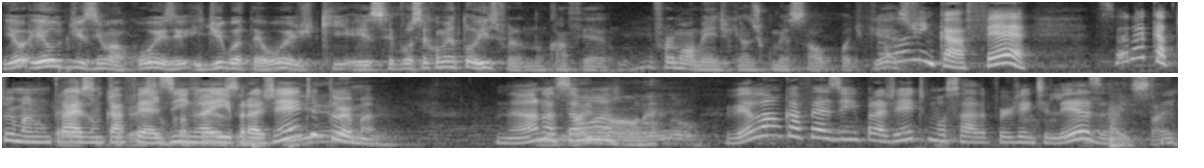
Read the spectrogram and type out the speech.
E eu, eu, dizia uma coisa, e digo até hoje, que esse, você comentou isso, Fernando, no café, informalmente, aqui antes de começar o podcast. Falando em café, será que a turma não traz é, um, cafezinho um, cafezinho aí pra gente, aqui, turma? Não, nós estamos. Não, né? Vê lá um cafezinho pra gente, moçada, por gentileza. Aí sai.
